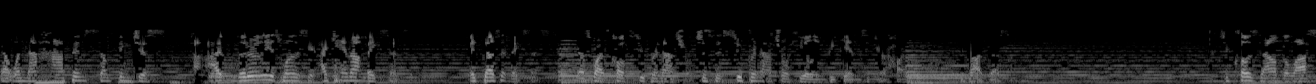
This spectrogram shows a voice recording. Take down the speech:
that when that happens, something just, I, literally, it's one of those things, I cannot make sense of it. It doesn't make sense. That's why it's called supernatural. It's just that supernatural healing begins in your heart. God does it. To close down, the last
